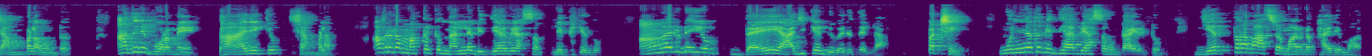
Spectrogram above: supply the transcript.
ശമ്പളമുണ്ട്. അതിനു പുറമെ ഭാര്യയ്ക്കും ശമ്പളം. അവരുടെ മക്കൾക്ക് നല്ല വിദ്യാഭ്യാസം ലഭിക്കുന്നു. ആരുടെയും ദയയാചിക്കേണ്ടി വരുന്നില്ല. പക്ഷേ ഉന്നത വിദ്യാഭ്യാസം ഉണ്ടായിട്ടും എത്ര പാസ്റ്റർമാരുടെ ഭാര്യമാർ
